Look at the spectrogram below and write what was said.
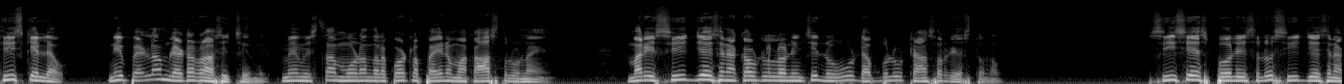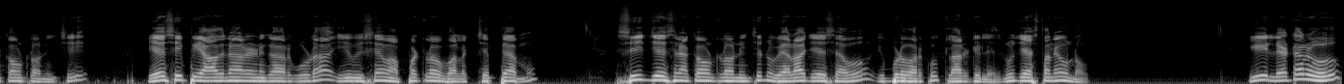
తీసుకెళ్ళావు. నీ పెళ్ళాం లెటర్ రాసి ఇచ్చింది మేము ఇస్తాం మూడు వందల కోట్ల పైన మాకు ఆస్తులు ఉన్నాయని. మరి సీజ్ చేసిన అకౌంట్లలో నుంచి నువ్వు డబ్బులు ట్రాన్స్ఫర్ చేస్తున్నావు. సిసిఎస్ పోలీసులు సీజ్ చేసిన అకౌంట్లో నుంచి ఏసీపీ ఆదినారాయణ గారు కూడా ఈ విషయం అప్పట్లో వాళ్ళకి చెప్పాము. సీజ్ చేసిన అకౌంట్లో నుంచి నువ్వు ఎలా చేసావో ఇప్పటి వరకు క్లారిటీ లేదు. నువ్వు చేస్తూనే ఉన్నావు. ఈ లెటరు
